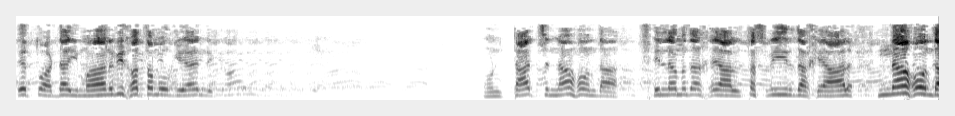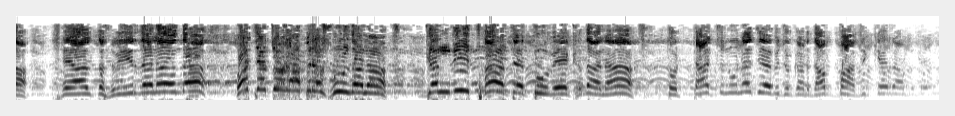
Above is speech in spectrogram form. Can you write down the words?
اے تہاڈا ایمان بھی ختم ہو گیا ہے، نکاح ہوں ٹچ نہ ہوندا، فلم دا خیال، تصویر دا خیال نہ ہوندا۔ خیال تصویر دا نہ ہوندا، او تے تو رب رسول دا نا، گندی تھا تے تو ویکھدا نا، تو ٹچ نو نہ جیب چ کڈدا بھج کے رب دے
